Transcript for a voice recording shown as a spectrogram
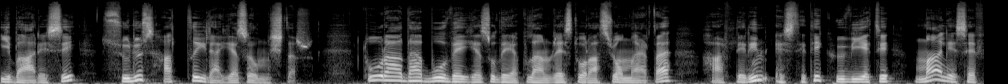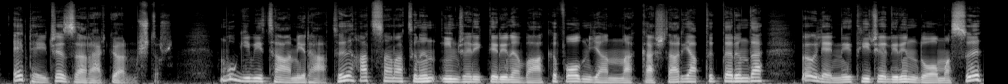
ibaresi sülüs hattıyla yazılmıştır. Tuğra'da bu ve yazıda yapılan restorasyonlarda harflerin estetik hüviyeti maalesef epeyce zarar görmüştür. Bu gibi tamiratı hat sanatının inceliklerine vakıf olmayan nakkaşlar yaptıklarında böyle neticelerin doğması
